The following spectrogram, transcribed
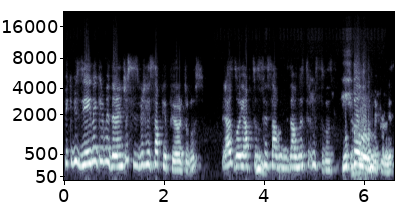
peki biz yayına girmeden önce siz bir hesap yapıyordunuz. Biraz o yaptığınız hesabı bize anlatır mısınız? Mutlu Şimdi- olalım hepimiz.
